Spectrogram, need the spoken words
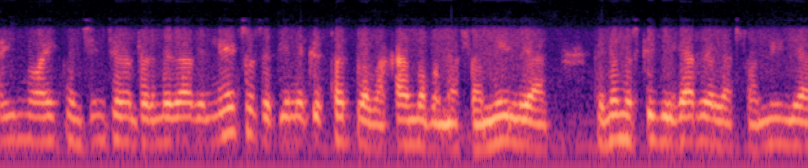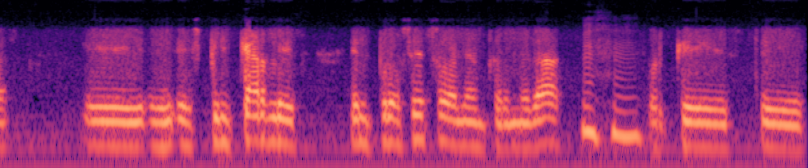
ahí no hay conciencia de enfermedad en eso se tiene que estar trabajando con las familias tenemos que llegarle a las familias, eh, eh, explicarles el proceso de la enfermedad, porque este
